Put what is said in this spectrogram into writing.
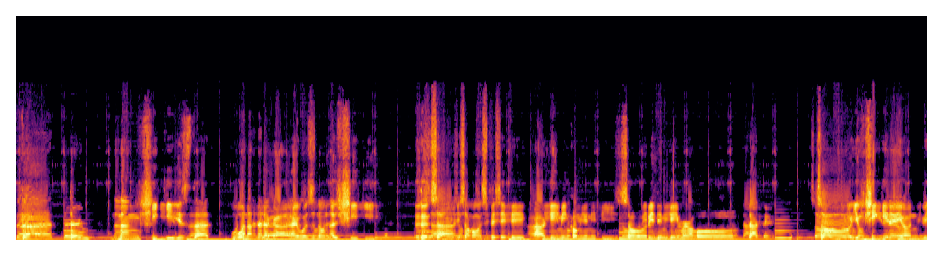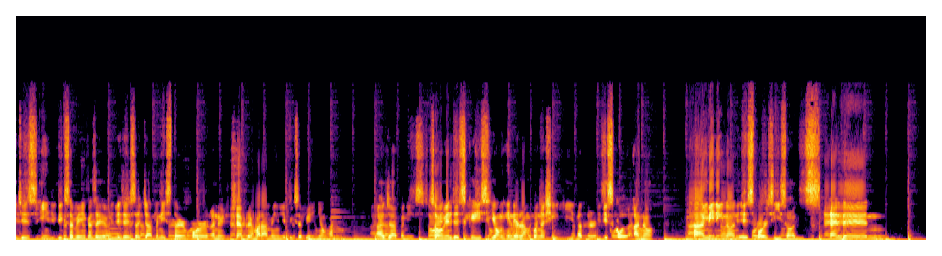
the term ng Shiki is that una talaga, I was known as Shiki dun sa isa kong specific uh, gaming community. So, rhythm gamer ako dati. So, yung Shiki na yon which is, ibig sabihin kasi yun, it is a Japanese term for, ano yun, syempre maraming ibig sabihin yung ano, uh, Japanese. So, in this case, yung hiniram ko na Shiki na term is called, ano, uh, meaning nun is four seasons. And then,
